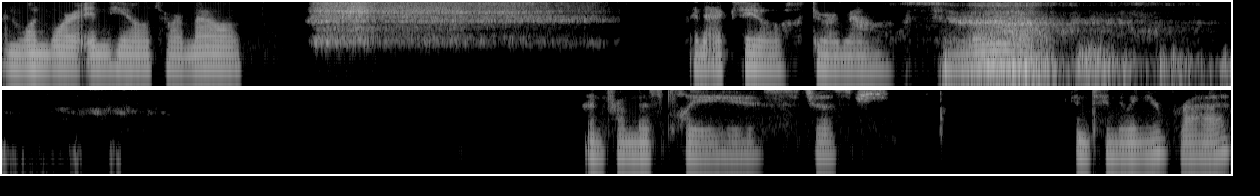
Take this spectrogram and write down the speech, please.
And one more inhale through our mouth. And exhale through our mouth. And from this place, just continuing your breath,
